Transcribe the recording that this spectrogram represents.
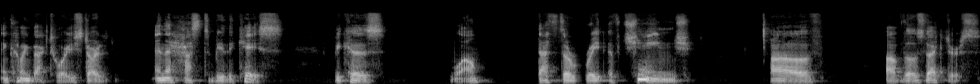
and coming back to where you started. And that has to be the case because, well, that's the rate of change of, of those vectors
